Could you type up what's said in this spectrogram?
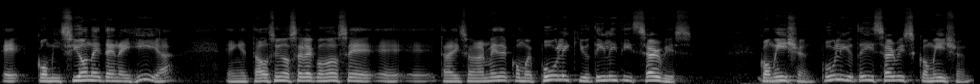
eh, comisiones de energía. En Estados Unidos se le conoce tradicionalmente como Public Utility Service Commission, Public Utility Service Commission.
